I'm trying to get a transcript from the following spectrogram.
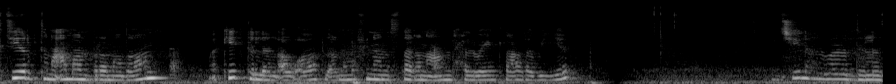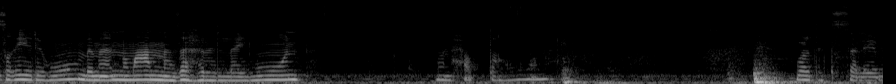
وكتير بتنعمل برمضان. أكيد كل الأوقات لأنه ما فينا نستغنى عن الحلويات العربية. نشيل هالوردة الصغيرة هون بما إنه ما عنا زهر الليمون ونحطها هون. وردة السلام.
